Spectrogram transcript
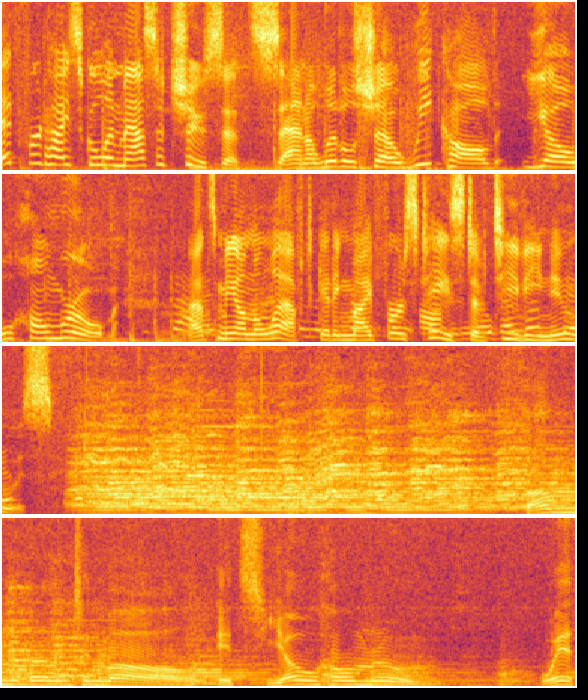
Bedford High School in Massachusetts, and a little show we called Yo Homeroom. That's me on the left getting my first taste of TV news. From the Burlington Mall, it's Yo Homeroom with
